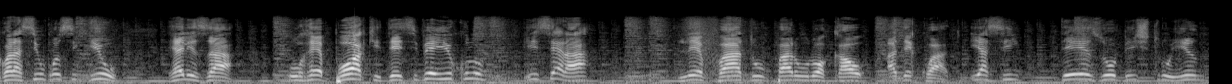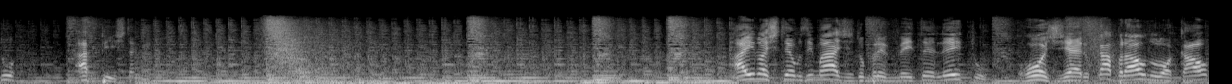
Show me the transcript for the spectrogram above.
Agora sim conseguiu realizar o reboque desse veículo e será levado para um local adequado e assim desobstruindo a pista. Aí nós temos imagens do prefeito eleito Rogério Cabral no local.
